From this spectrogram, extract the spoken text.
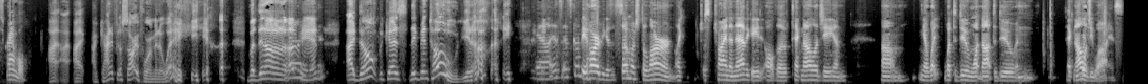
Scramble. I, I, I, I kind of feel sorry for him in a way. but then on the other hand, I don't because they've been told, you know. I mean, Yeah, it's it's going to be hard because it's so much to learn. Like just trying to navigate all the technology and um, you know what what to do and what not to do, and technology wise.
